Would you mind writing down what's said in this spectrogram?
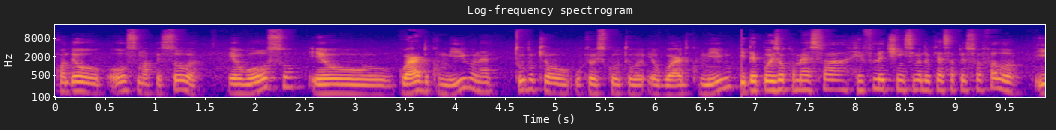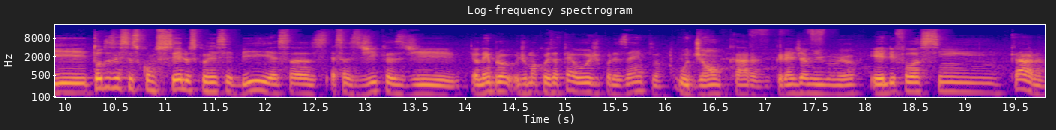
quando eu ouço uma pessoa, eu ouço, eu guardo comigo, né? Tudo que eu, o que eu escuto eu guardo comigo e depois eu começo a refletir em cima do que essa pessoa falou. E todos esses conselhos que eu recebi, essas, essas dicas de. Eu lembro de uma coisa até hoje, por exemplo, o John, cara, grande amigo meu, ele falou assim: Cara,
